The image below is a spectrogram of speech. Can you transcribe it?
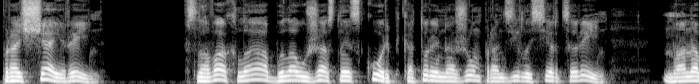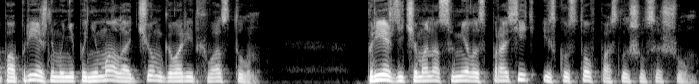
«Прощай, Рейн». В словах Лаа была ужасная скорбь, которая ножом пронзила сердце Рейн, но она по-прежнему не понимала, о чем говорит Хвостун. Прежде чем она сумела спросить, из кустов послышался шум.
